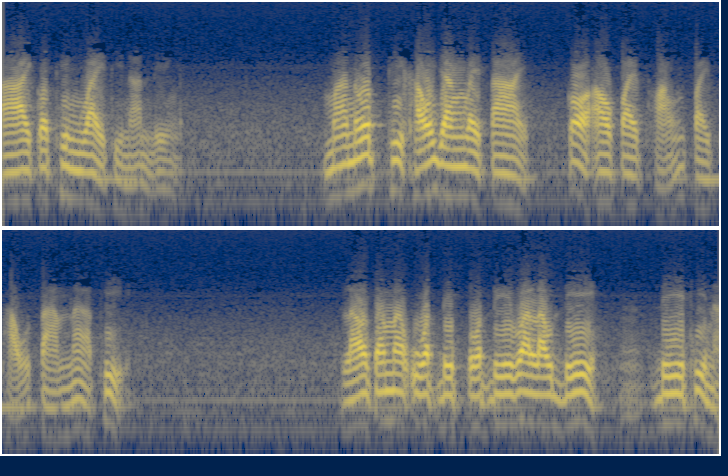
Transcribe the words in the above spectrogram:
ตายก็ทิ้งไว้ที่นั่นเอง มนุษย์ที่เขายังไม่ตาย ก็เอาไปฝังไปเผาตามหน้าที่เราจะมาอวดดีอวดดีว่าเราดี ดีที่ไหน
